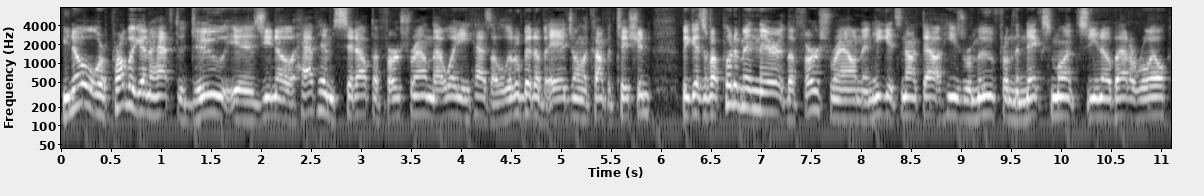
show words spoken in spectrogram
You know what we're probably going to have to do is, you know, have him sit out the first round. That way he has a little bit of edge on the competition. Because if I put him in there the first round and he gets knocked out, he's removed from the next month's, you know, Battle Royal.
